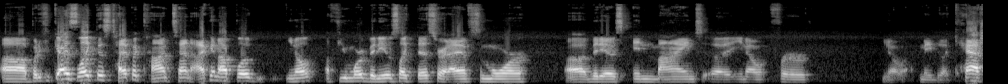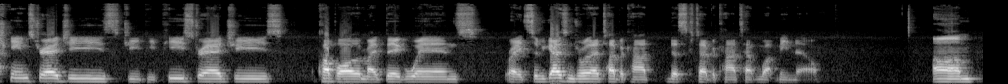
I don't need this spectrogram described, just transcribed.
Uh, but if you guys like this type of content, I can upload, you know, a few more videos like this, right? I have some more uh, videos in mind, uh, you know, for, you know, maybe like cash game strategies, GPP strategies, a couple other my big wins, right? So if you guys enjoy that type of con- this type of content, let me know. Um,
